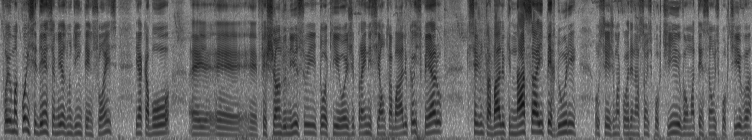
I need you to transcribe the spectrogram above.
foi uma coincidência mesmo de intenções e acabou é, é, é fechando nisso e estou aqui hoje para iniciar um trabalho que eu espero que seja um trabalho que nasça e perdure ou seja, uma coordenação esportiva, uma atenção esportiva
